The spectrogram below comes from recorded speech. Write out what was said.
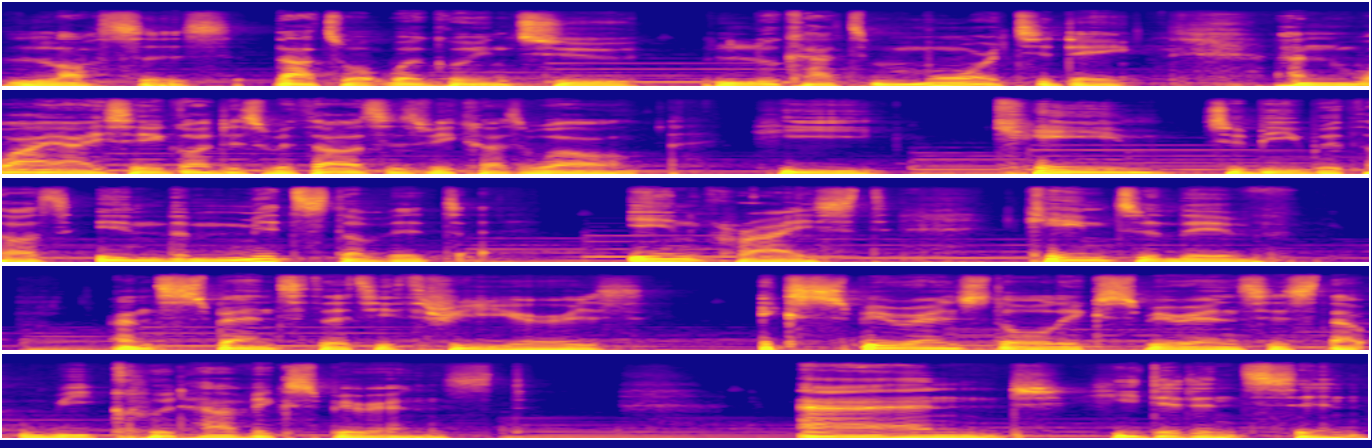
losses. That's what we're going to look at more today. And why I say God is with us is because, well, He came to be with us in the midst of it in Christ, came to live and spent 33 years, experienced all experiences that we could have experienced, and he didn't sin.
